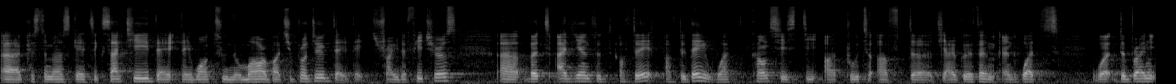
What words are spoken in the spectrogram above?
Uh, customers get excited. They, they want to know more about your product. They, they try the features. Uh, but at the end of the, of the day, what counts is the output of the, the algorithm and what's, what the, brand,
